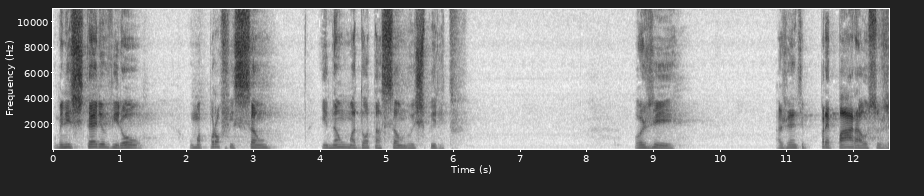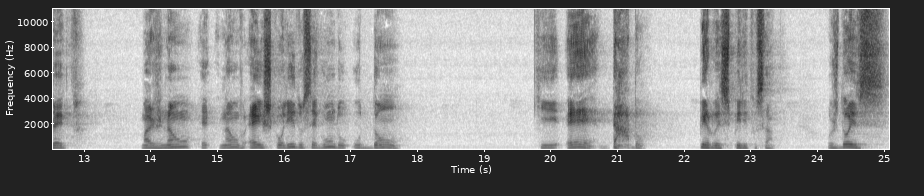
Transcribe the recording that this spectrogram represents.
O ministério virou uma profissão e não uma dotação do Espírito. Hoje, a gente prepara o sujeito, mas não, não é escolhido segundo o dom que é dado pelo Espírito Santo. Os dois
